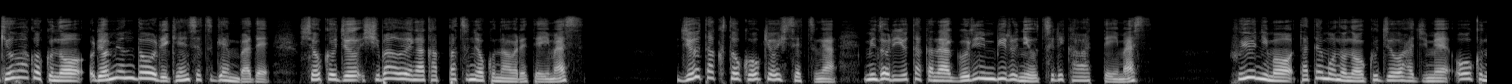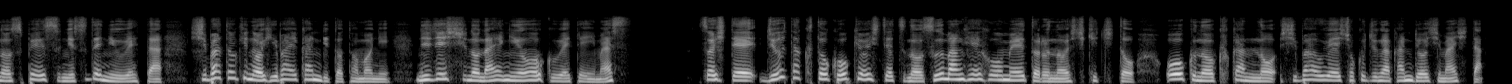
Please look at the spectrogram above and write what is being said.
共和国の両面通り建設現場で植樹、芝植えが活発に行われています。住宅と公共施設が緑豊かなグリーンビルに移り変わっています。冬にも建物の屋上をはじめ多くのスペースにすでに植えた芝と木の非売管理とともに20種の苗木を多く植えています。そして住宅と公共施設の数万平方メートルの敷地と多くの区間の芝植え植樹が完了しました。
